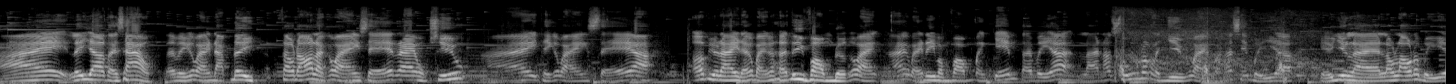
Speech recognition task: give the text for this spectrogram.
Đấy, lý do tại sao? Tại vì các bạn đập đi, sau đó là các bạn sẽ ra một xíu. Đấy, thì các bạn sẽ à, ốp vô đây để các bạn có thể đi vòng được các bạn. Đấy các bạn đi vòng vòng các bạn chém. Tại vì á là nó xuống rất là nhiều các bạn và nó sẽ bị uh, kiểu như là lâu lâu nó bị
